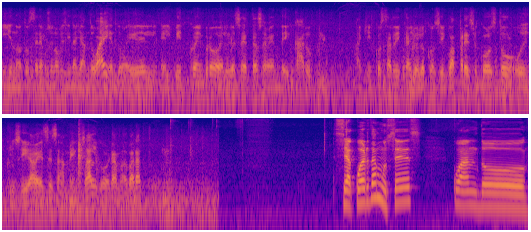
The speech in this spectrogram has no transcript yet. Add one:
y nosotros tenemos una oficina allá en Dubai, en Dubai el, el bitcoin, bro, el USD se vende caro. Aquí en Costa Rica yo lo consigo a precio costo o inclusive a veces a menos algo, era más barato. ¿Se acuerdan ustedes cuando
